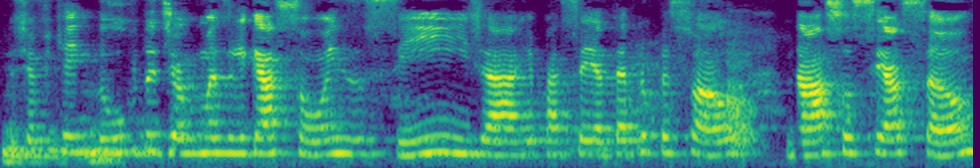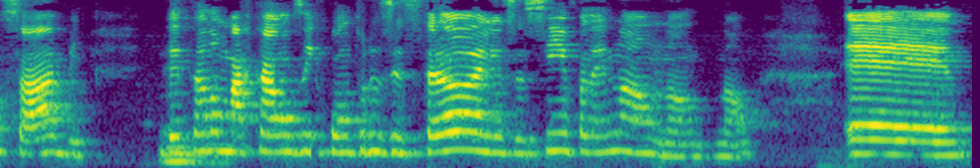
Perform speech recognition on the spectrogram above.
Eu já fiquei em uhum. dúvida de algumas ligações, assim, já repassei até para o pessoal da associação, sabe? Uhum. Tentando marcar uns encontros estranhos, assim, eu falei, não, não, não. É,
